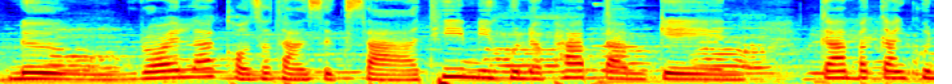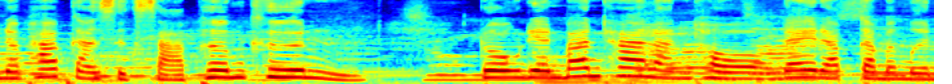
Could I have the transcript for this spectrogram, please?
1. ร้อยละของสถานศึกษาที่มีคุณภาพตามเกณฑ์ การประกันคุณภาพการศึกษาเพิ่มขึ้น โรงเรียนบ้านท่าลันทองได้รับการประเมิน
